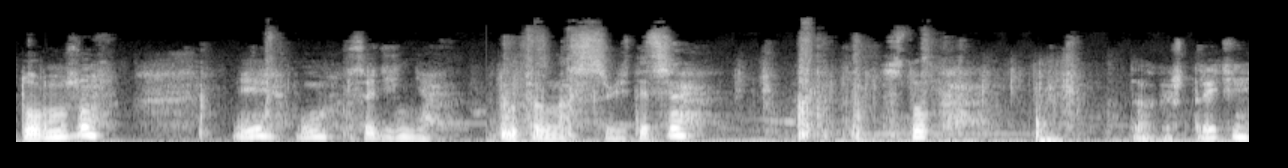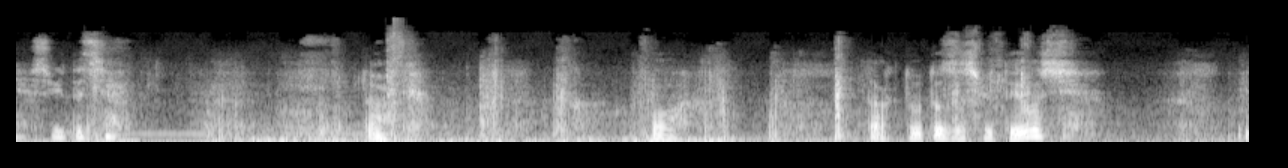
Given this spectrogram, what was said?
тормозу і у сидіння. Тут у нас світиться. Стоп. Також третій світиться. Так. О. Так, тут засвітилось. І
